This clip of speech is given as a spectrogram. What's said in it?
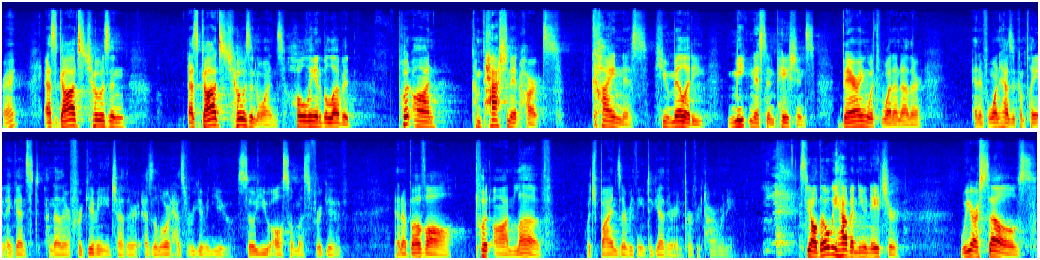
right? As God's chosen as God's chosen ones, holy and beloved, put on compassionate hearts, kindness, humility, meekness and patience, bearing with one another, and if one has a complaint against another, forgiving each other as the Lord has forgiven you, so you also must forgive. And above all, put on love, which binds everything together in perfect harmony. See, although we have a new nature, we ourselves,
